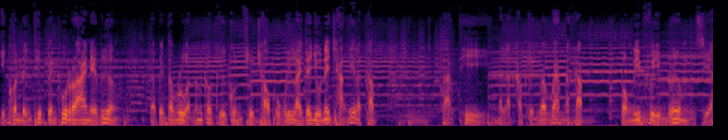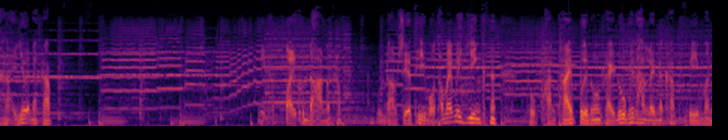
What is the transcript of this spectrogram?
อีกคนหนึ่งที่เป็นผู้ร้ายในเรื่อง แต่เป็นตำรวจนั่นก็คือคุณสุชาวภูมิวิไลจะอยู่ในฉากนี้แหละครับฉากที่นั่นแหละครับเห็นแวบๆนะครับ ตรงนี้ฟิล์มเริ่มเสียหายเยอะนะครับนี่ครับต่อยคุณดามนะครับ คุณดามเสียทีบอกทำไมไม่ยิง ถูกผ่านท้ายปืนของใครดูไม่ทันเลยนะครับฟิล์มมัน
